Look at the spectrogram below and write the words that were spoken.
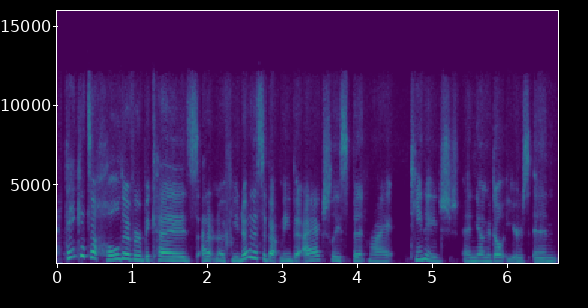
I think it's a holdover because I don't know if you know this about me, but I actually spent my teenage and young adult years in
